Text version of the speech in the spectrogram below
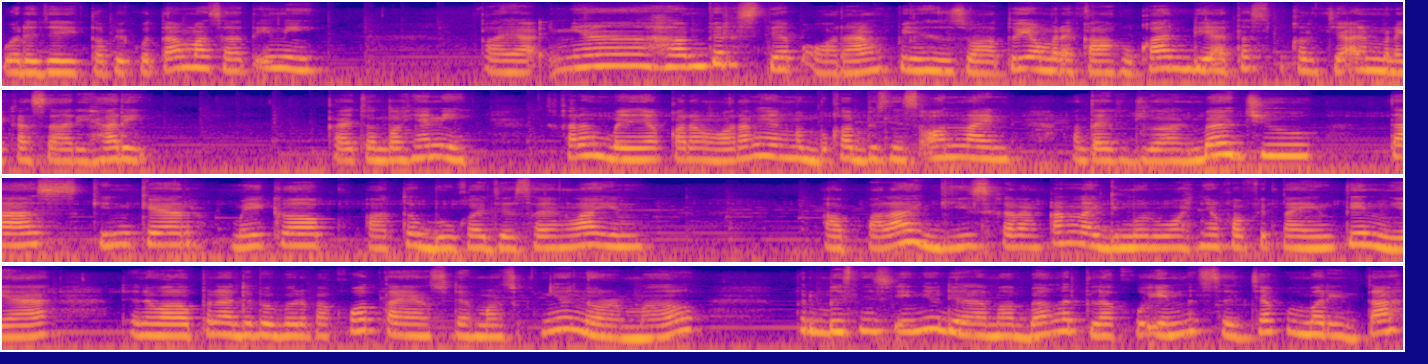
udah jadi topik utama saat ini. Kayaknya hampir setiap orang punya sesuatu yang mereka lakukan di atas pekerjaan mereka sehari-hari. Kayak contohnya nih, sekarang banyak orang-orang yang ngebuka bisnis online, entah itu jualan baju, tas, skincare, makeup, atau buka jasa yang lain. Apalagi sekarang kan lagi meruahnya COVID-19 ya, dan walaupun ada beberapa kota yang sudah masuk new normal, berbisnis ini udah lama banget dilakuin sejak pemerintah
